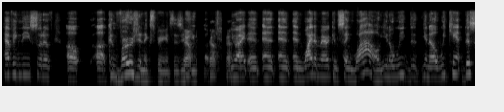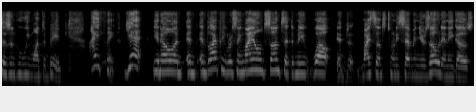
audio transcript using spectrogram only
having these sort of uh, conversion experiences, if yeah, you will, yeah, yeah. right? And and and and white Americans saying, "Wow, you know, we, you know, we can't. This isn't who we want to be." I think yet, you know, and and and black people are saying. My own son said to me, "Well, it, my son's 27 years old, and he goes."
